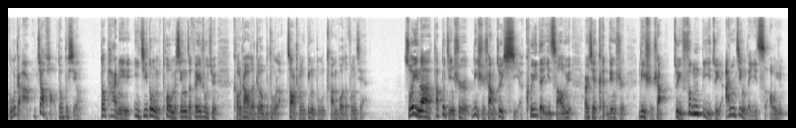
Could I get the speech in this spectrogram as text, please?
鼓掌叫好都不行，都怕你一激动唾沫星子飞出去，口罩都遮不住了，造成病毒传播的风险。所以呢，它不仅是历史上最血亏的一次奥运，而且肯定是历史上最封闭、最安静的一次奥运。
